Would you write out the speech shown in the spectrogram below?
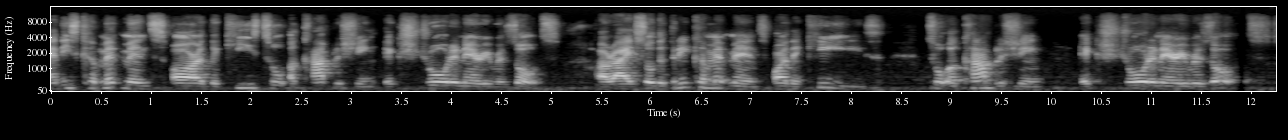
And these commitments are the keys to accomplishing extraordinary results. All right. So the three commitments are the keys to accomplishing extraordinary results.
